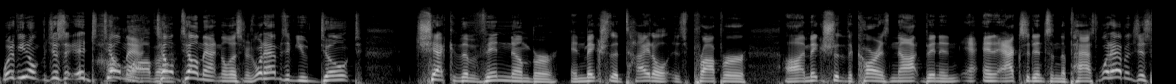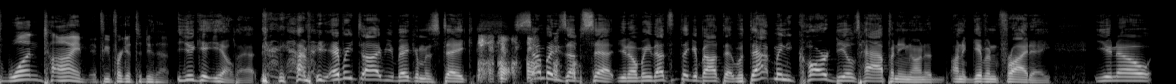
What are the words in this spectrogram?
What if you don't just uh, tell Matt? Lava. Tell tell Matt and the listeners. What happens if you don't check the VIN number and make sure the title is proper? Uh, and make sure that the car has not been in, in accidents in the past. What happens just one time if you forget to do that? You get yelled at. I mean, every time you make a mistake, somebody's upset. You know, I mean, that's the thing about that. With that many car deals happening on a on a given Friday, you know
